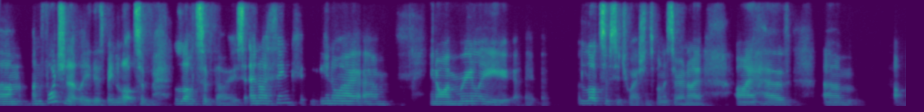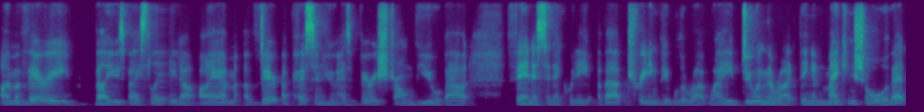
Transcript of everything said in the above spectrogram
Um, unfortunately, there's been lots of lots of those, and I think you know I um, you know I'm really uh, lots of situations, Melissa, and I I have um, I'm a very values based leader. I am a very a person who has a very strong view about fairness and equity, about treating people the right way, doing the right thing, and making sure that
